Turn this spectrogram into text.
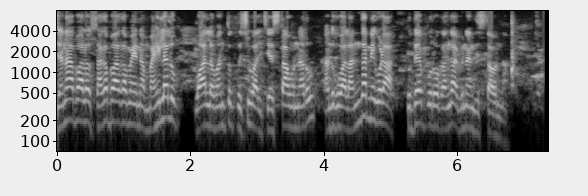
జనాభాలో సగభాగమైన మహిళలు వాళ్ళ వంతు కృషి వాళ్ళు చేస్తూ ఉన్నారు. అందుకు వాళ్ళందరినీ కూడా హృదయపూర్వకంగా అభినందిస్తూ ఉన్నా.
